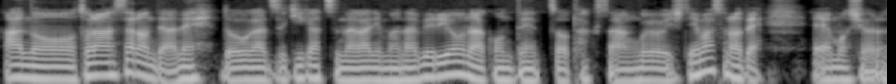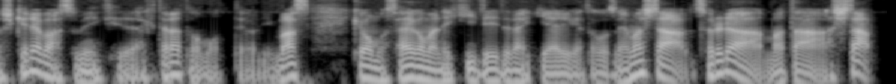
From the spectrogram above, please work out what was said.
あの、トランスサロンではね、動画好きがつながり学べるようなコンテンツをたくさんご用意していますので、えーもしよろしければ遊びに来ていただけたらと思っております。今日も最後まで聞いていただきありがとうございました。それではまた明日。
